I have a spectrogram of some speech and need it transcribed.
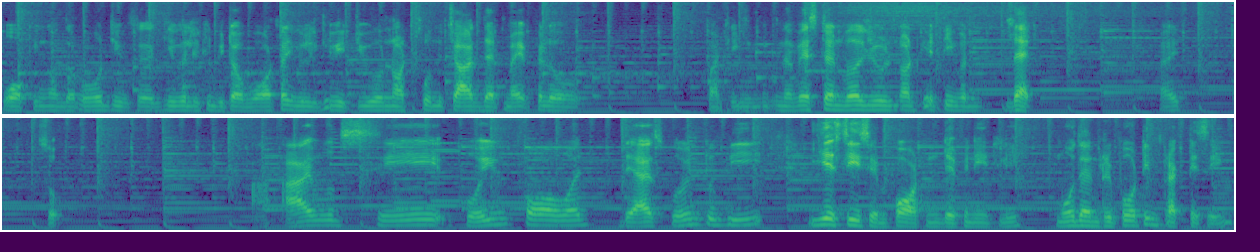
walking on the road, you uh, give a little bit of water, you will give it. You will not going to charge that my fellow but in, in the western world you will not get even that right so i would say going forward there's going to be ESG is important, definitely, more than reporting, practicing,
